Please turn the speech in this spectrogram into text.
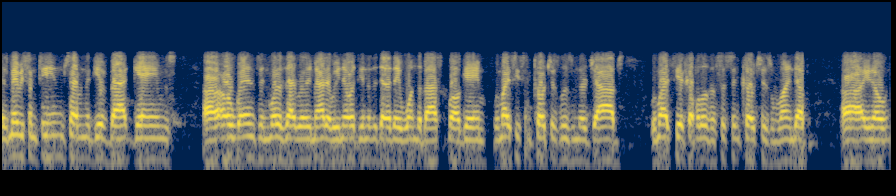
is maybe some teams having to give back games uh, or wins, and what does that really matter? We know at the end of the day they won the basketball game. We might see some coaches losing their jobs. We might see a couple of assistant coaches wind up uh, you know,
